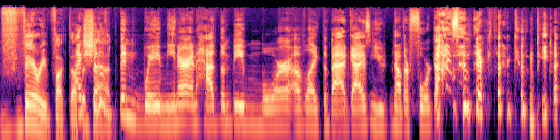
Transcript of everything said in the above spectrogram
very fucked up I should bad. have been way meaner and had them be more of like the bad guys, and you now there are four guys in there that are gonna beat up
